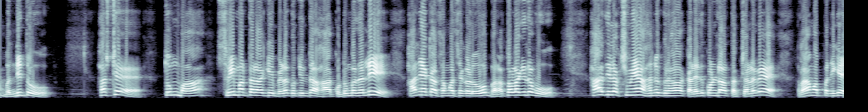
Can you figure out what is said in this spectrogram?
ಬಂದಿತು. ಅಷ್ಟೇ, ತುಂಬ ಶ್ರೀಮಂತರಾಗಿ ಬೆಳಗುತ್ತಿದ್ದ ಆ ಕುಟುಂಬದಲ್ಲಿ ಅನೇಕ ಸಮಸ್ಯೆಗಳು ಬರತೊಡಗಿದವು. ಆದಿಲಕ್ಷ್ಮಿಯ ಅನುಗ್ರಹ ಕಳೆದುಕೊಂಡ ತಕ್ಷಣವೇ ರಾಮಪ್ಪನಿಗೆ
